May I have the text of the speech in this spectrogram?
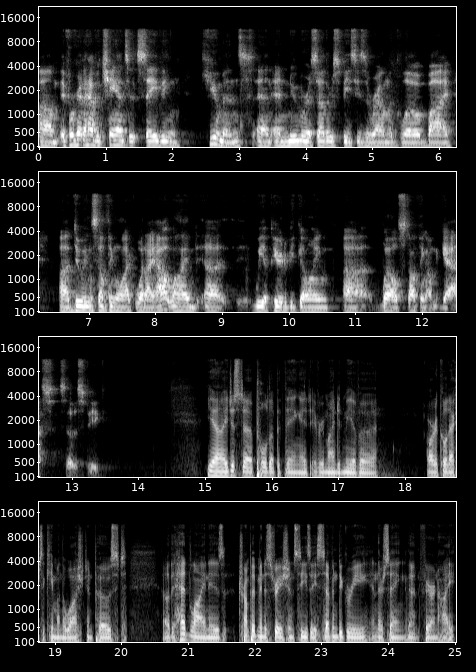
um, if we're going to have a chance at saving humans and, and numerous other species around the globe by uh, doing something like what I outlined, uh, we appear to be going uh, well, stomping on the gas, so to speak. Yeah, I just uh, pulled up a thing. It, it reminded me of a article that actually came on the Washington Post. Uh, the headline is Trump administration sees a seven degree, and they're saying that Fahrenheit,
